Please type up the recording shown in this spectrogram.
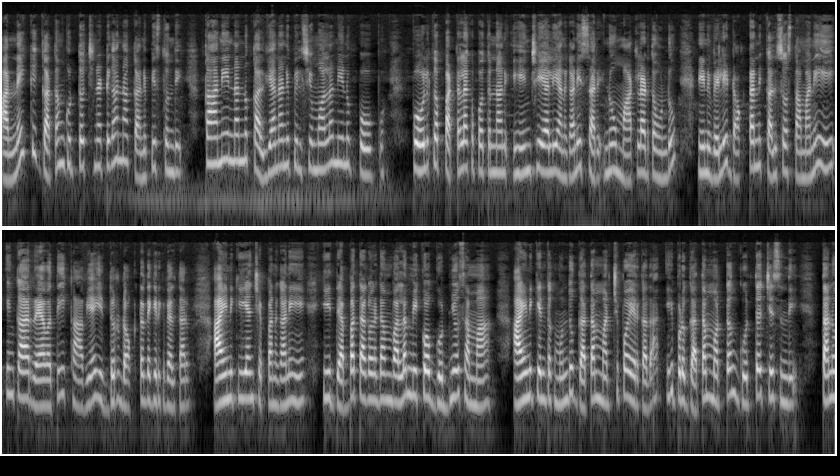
అన్నయ్యకి గతం గుర్తొచ్చినట్టుగా నాకు అనిపిస్తుంది. కానీ నన్ను కళ్యాణ్ అని పిలిచే వల్ల నేను పోపు పోలిక పట్టలేకపోతున్నాను. ఏం చేయాలి అనగాని సరే నువ్వు మాట్లాడుతూ ఉండు. నేను వెళ్ళి డాక్టర్ని కలిసి వస్తామని ఇంకా రేవతి కావ్య ఇద్దరు డాక్టర్ దగ్గరికి వెళ్తారు. ఆయనకి అని చెప్పాను కానీ ఈ దెబ్బ తగలడం వల్ల మీకు గుడ్ న్యూస్ అమ్మా. ఆయనకి ఇంతకు ముందు గతం మర్చిపోయారు కదా. ఇప్పుడు గతం మొత్తం గుర్తొచ్చేసింది. తను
